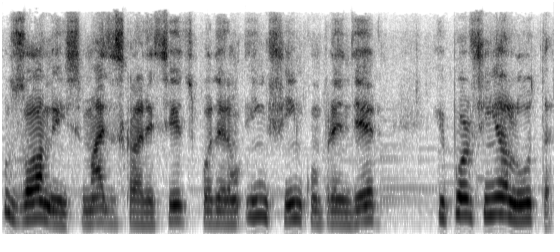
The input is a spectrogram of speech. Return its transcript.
Os homens mais esclarecidos poderão enfim compreender e por fim a luta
